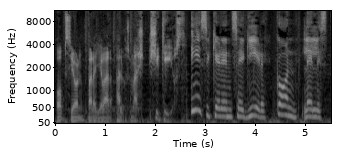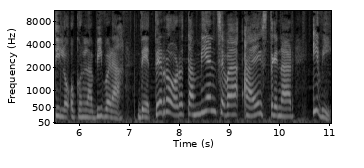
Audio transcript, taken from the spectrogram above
opción para llevar a los más chiquillos. Y si quieren seguir con el estilo o con la vibra de terror, también se va a estrenar Evie,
